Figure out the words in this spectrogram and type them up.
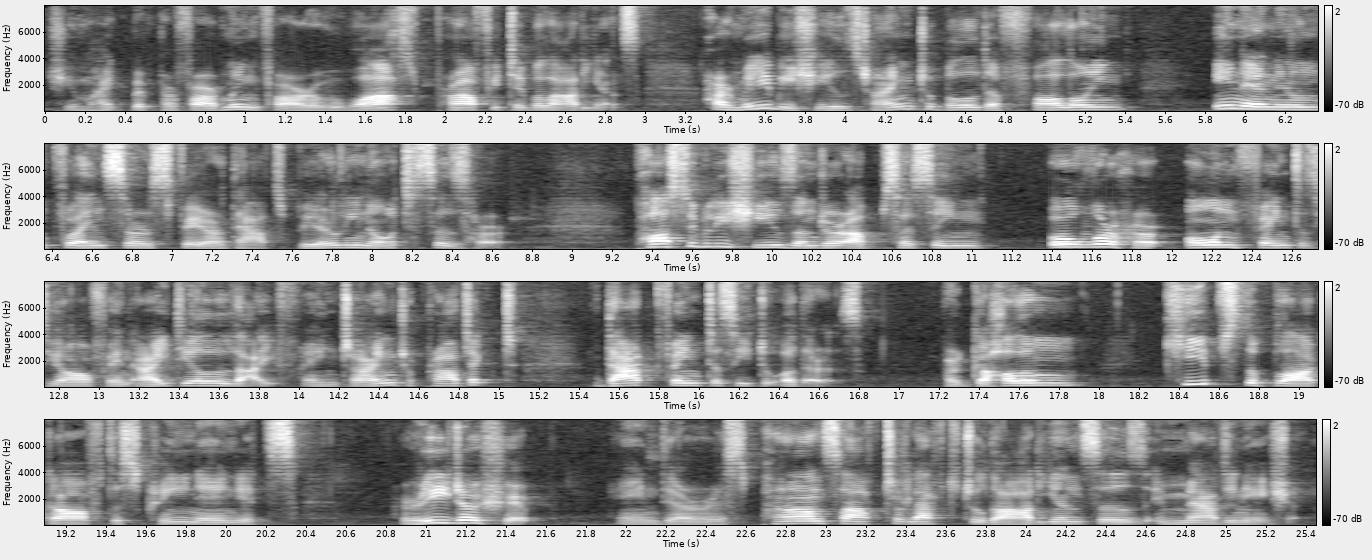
She might be performing for a vast profitable audience, or maybe she is trying to build a following in an influencer sphere that barely notices her. Possibly she is under obsessing over her own fantasy of an ideal life and trying to project that fantasy to others. Bergholm keeps the blog off the screen and its readership and their response after left to the audience's imagination.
